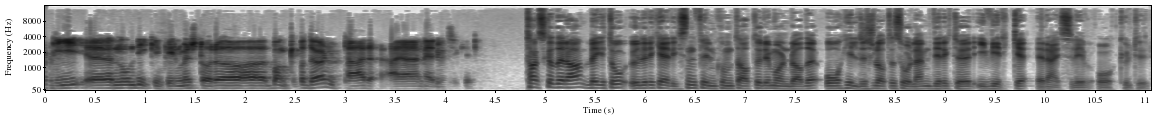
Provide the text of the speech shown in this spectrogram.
fordi eh, noen vikingfilmer står og banker på døren, der er jeg mer usikker. Takk skal dere ha, begge to. Ulrik Eriksen, filmkommentator i Morgenbladet, og Hilde Charlotte Solheim, direktør i Virke reiseliv og kultur.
